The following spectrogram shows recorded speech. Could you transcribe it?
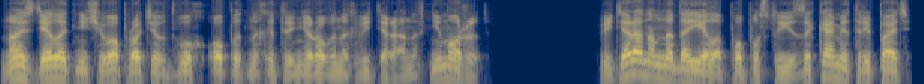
но сделать ничего против двух опытных и тренированных ветеранов не может. Ветеранам надоело попусту языками трепать,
